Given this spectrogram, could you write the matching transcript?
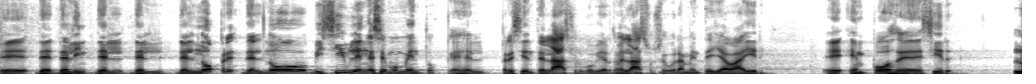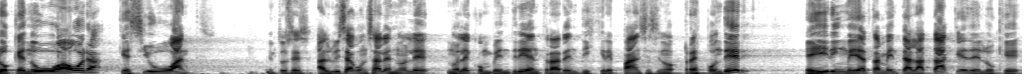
eh, de- del, no visible en ese momento, que es el presidente Lazo, el gobierno de Lazo. Seguramente ella va a ir eh, en pos de decir lo que no hubo ahora, que sí hubo antes. Entonces, a Luisa González no le, no le convendría entrar en discrepancia, sino responder e ir inmediatamente al ataque de lo que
